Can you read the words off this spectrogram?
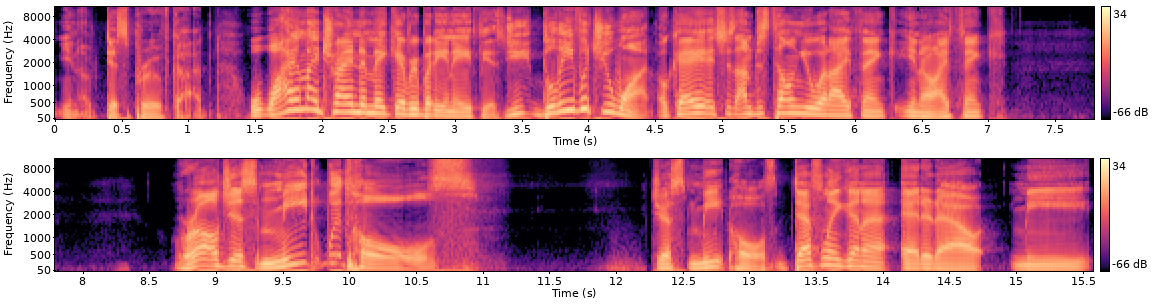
you know, disprove God. Well, why am I trying to make everybody an atheist? You believe what you want, okay? It's just, I'm just telling you what I think. You know, I think we're all just meat with holes just meat holes. Definitely gonna edit out me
